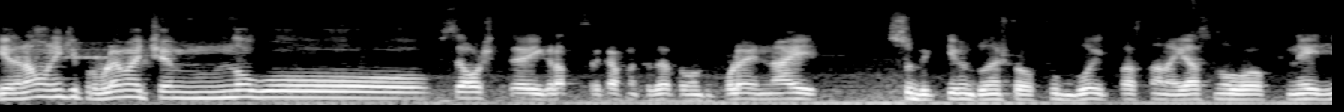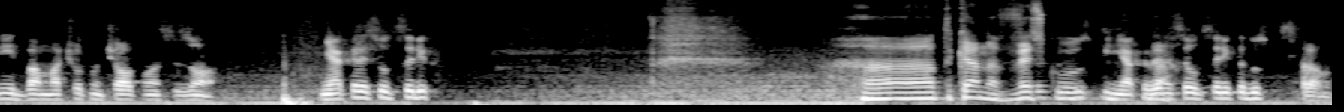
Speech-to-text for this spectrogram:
генерално Ники проблема е, че много все още играта с ръка в наказателното поле е най-субективното нещо в футбола и това стана ясно в не един и два мача от началото на сезона. Някъде се отсъдих А, така, на Веско... някъде Да. не се отсъдиха до странно.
